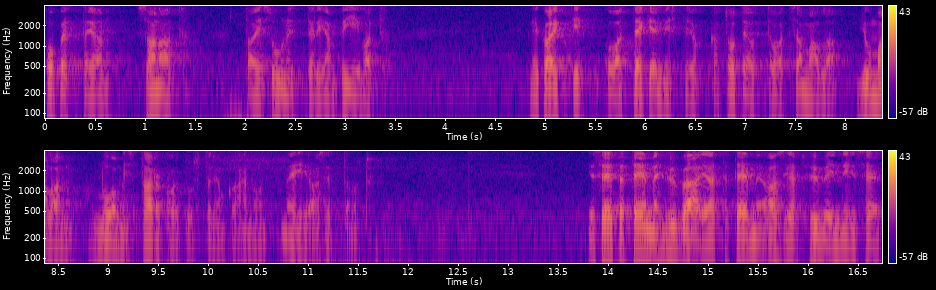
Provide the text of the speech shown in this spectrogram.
opettajan sanat tai suunnittelijan viivat, ne kaikki ovat tekemistä, jotka toteuttavat samalla Jumalan luomistarkoitusta, jonka hän on meihin asettanut. Ja se, että teemme hyvää ja että teemme asiat hyvin, niin se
